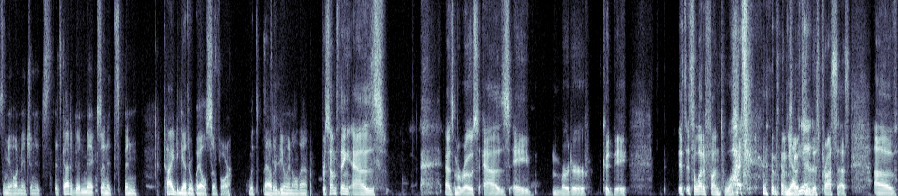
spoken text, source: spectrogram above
Some of y'all had mentioned it's it's got a good mix and it's been tied together well so far with how they're doing all that. for something as as morose as a murder could be it's it's a lot of fun to watch them Yeah. go Yeah. through this process of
